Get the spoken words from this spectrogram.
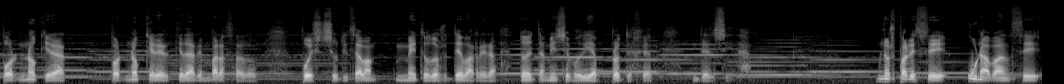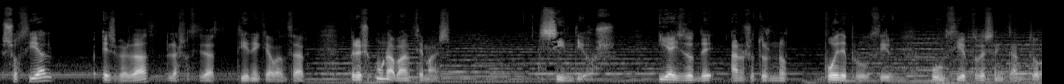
por no querer, por no querer quedar embarazado, pues se utilizaban métodos de barrera donde también se podía proteger del SIDA. Nos parece un avance social, es verdad, la sociedad tiene que avanzar, pero es un avance más sin Dios. Y ahí es donde a nosotros nos puede producir un cierto desencanto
